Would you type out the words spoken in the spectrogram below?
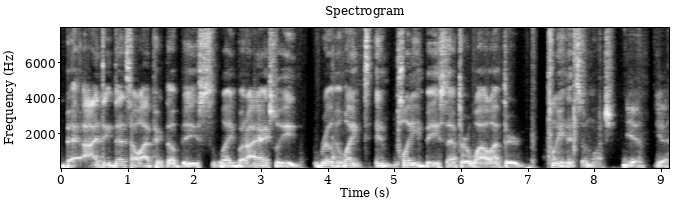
bad. I think that's how I picked up bass. Like, but I actually really liked in playing bass after a while after playing it so much. Yeah. yeah.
